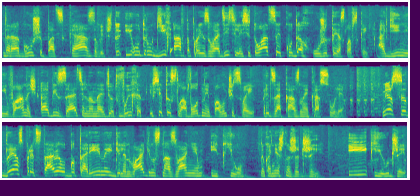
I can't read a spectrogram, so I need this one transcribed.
дорогуша, подсказывает, что и у других автопроизводителей ситуация куда хуже тесловской. А гений Иваныч обязательно найдет выход, и все тесловодные получат свои предзаказные красули. Мерседес представил батарейный Геленваген с названием EQ. Ну, конечно же, G и QG.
